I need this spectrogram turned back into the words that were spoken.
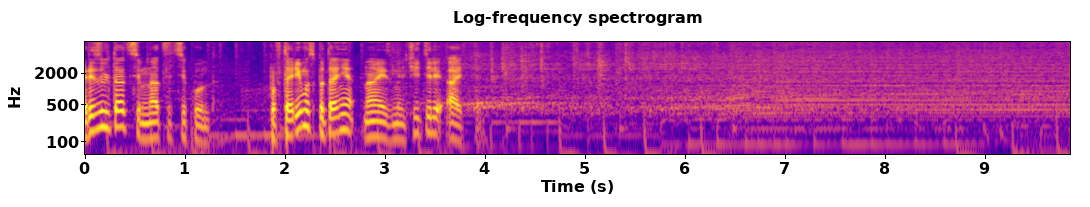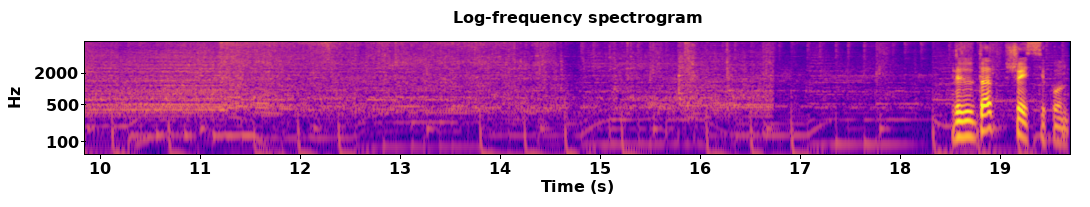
Результат 17 секунд. Повторим испытание на измельчителе Альфи. Результат 6 секунд.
